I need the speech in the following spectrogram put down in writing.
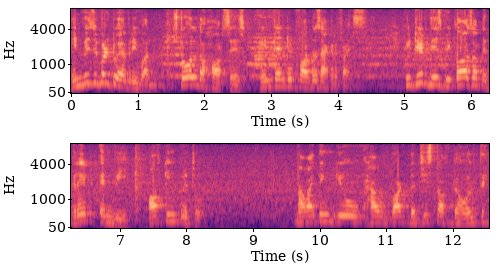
invisible to everyone, stole the horses intended for the sacrifice. He did this because of the great envy of King Prithu. Now I think you have got the gist of the whole thing.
